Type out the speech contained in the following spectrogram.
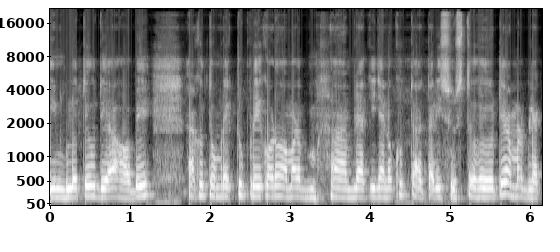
দিনগুলোতেও দেওয়া হবে। এখন তোমরা একটু প্রে করো আমার ব্ল্যাকি যেন খুব তাড়াতাড়ি সুস্থ হয়ে ওঠে আমার ব্ল্যাক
